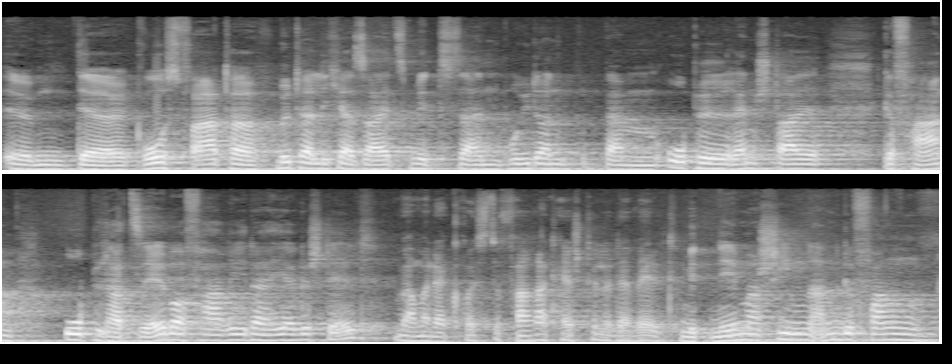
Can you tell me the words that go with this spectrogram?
der Großvater mütterlicherseits mit seinen Brüdern beim Opel-Rennstall gefahren. Opel hat selber Fahrräder hergestellt. War man der größte Fahrradhersteller der Welt. Mit Nähmaschinen angefangen,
